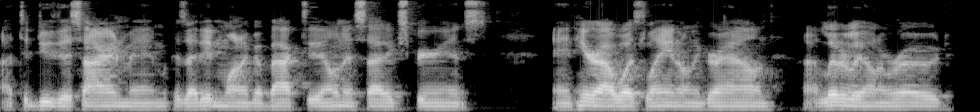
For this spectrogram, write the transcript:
uh, to do this Ironman because I didn't want to go back to the illness I'd experienced. And here I was laying on the ground, uh, literally on a road,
